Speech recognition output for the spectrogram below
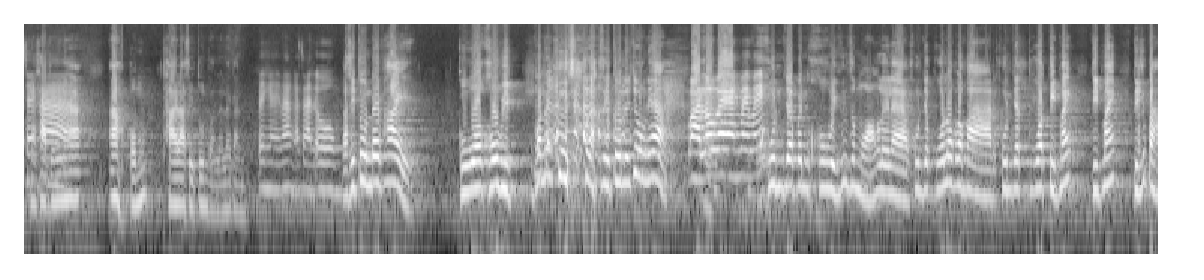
ใช่นะครับค่ะตรงนี้นะฮะอะผมทายราศีตุลก่อนเลยแล้วกัน เป็นไงบ้างอาจารย์โอมราศีตุลได้ไพ่กลัวโควิด เพราะนั่นคือ ราศีตุลในช่วงเนี้ย หวาดระแวงไปไหม คุณจะเป็นโควิดขึ้นสมองเลยแหละ คุณจะกลัวโรคระบาด คุณจะกลัวติดไหมติดไหมติดหรือเปล่า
